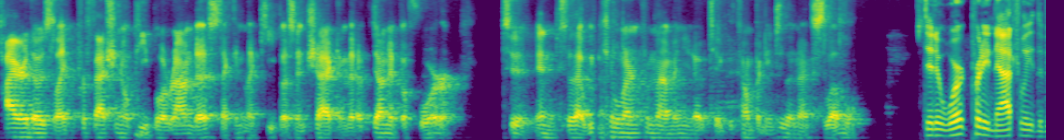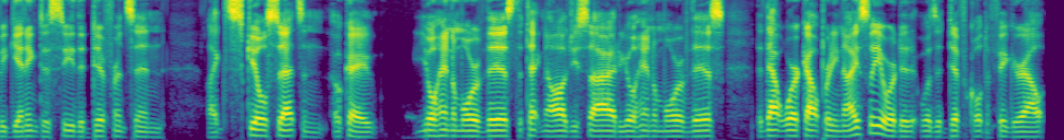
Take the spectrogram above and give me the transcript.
hire those like professional people around us that can like keep us in check and that have done it before to and so that we can learn from them and you know take the company to the next level. Did it work pretty naturally at the beginning to see the difference in like skill sets and okay you'll handle more of this the technology side or you'll handle more of this? Did that work out pretty nicely or did it was it difficult to figure out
